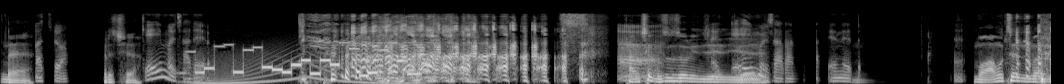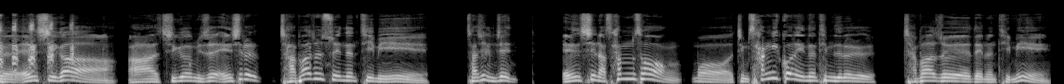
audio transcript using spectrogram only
네. 맞죠? 그렇죠. 게임을 잘해요. 당최 무슨 소리인지. 아, 예. 게임을 잘합니다. 얘네들. 뭐 아무튼 뭐 그 NC가 아 지금 이제 NC를 잡아줄 수 있는 팀이 사실 이제 NC나 삼성 뭐 지금 상위권에 있는 팀들을 잡아줘야 되는 팀이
